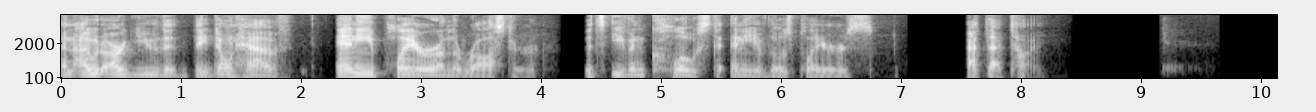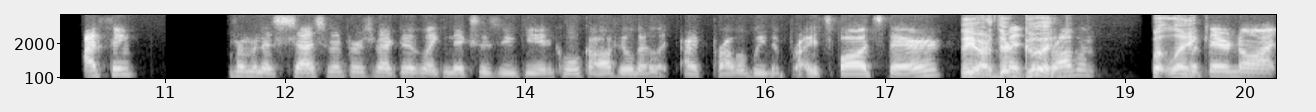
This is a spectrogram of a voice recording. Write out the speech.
And I would argue that they don't have any player on the roster that's even close to any of those players at that time. I think from an assessment perspective, like Nick Suzuki and Cole Caufield are like are probably the bright spots there. They are. They're But good, The problem, but like but they're not.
